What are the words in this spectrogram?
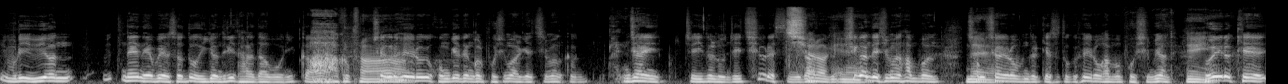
우리 위원 내 내부에서도 의견들이 다르다 보니까 아, 그렇구나. 최근 회의록이 공개된 걸 보시면 알겠지만 그 굉장히 저희들 논쟁이 치열했습니다. 치열하게, 예. 시간 되시면 한번 네. 청취자 여러분들께서도 그 회의록 한번 보시면 예, 예. 왜 이렇게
